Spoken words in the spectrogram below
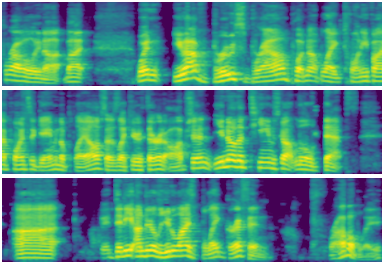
Probably not. But when you have Bruce Brown putting up like 25 points a game in the playoffs as like your third option, you know the team's got little depth. Uh, did he underutilize Blake Griffin? Probably.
